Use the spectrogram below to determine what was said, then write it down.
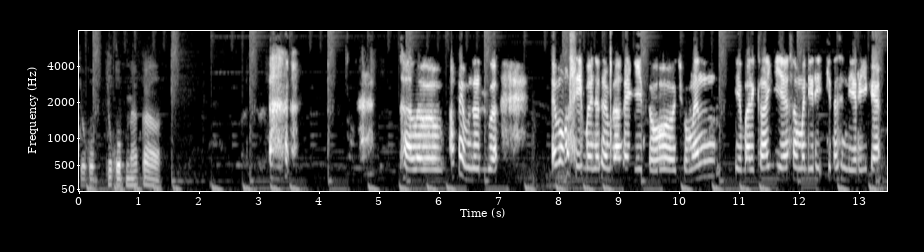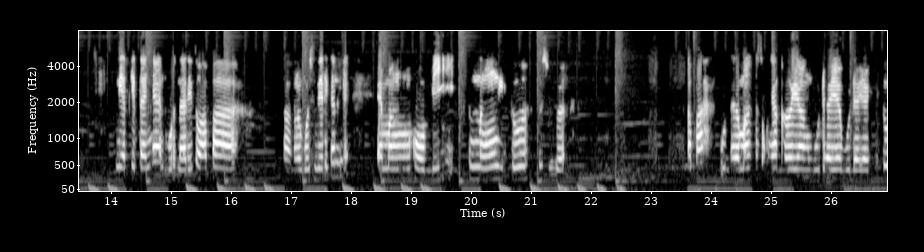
Cukup cukup nakal. Kalau apa ya menurut gua emang sih banyak yang bilang kayak gitu. Cuman ya balik lagi ya sama diri kita sendiri kayak niat kitanya buat nari itu apa. Nah, kalau gue sendiri kan kayak emang hobi, seneng gitu, terus juga apa udah masuknya ke yang budaya-budaya gitu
